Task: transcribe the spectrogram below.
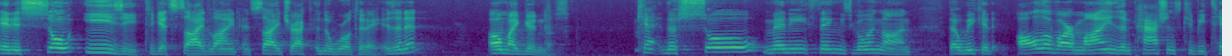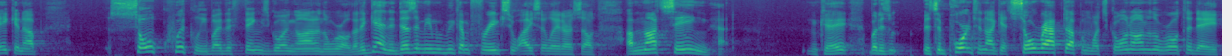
It is so easy to get sidelined and sidetracked in the world today, isn't it? Oh my goodness. Can't, there's so many things going on that we could, all of our minds and passions could be taken up so quickly by the things going on in the world. And again, it doesn't mean we become freaks who isolate ourselves. I'm not saying that. Okay? But it's, it's important to not get so wrapped up in what's going on in the world today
